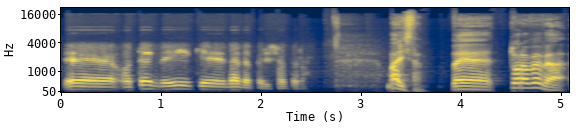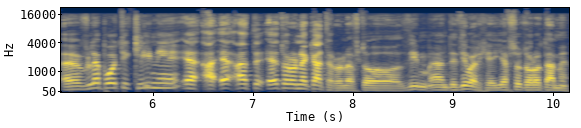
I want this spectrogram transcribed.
ε, ο ΤΕΒΕΗ και βέβαια περισσότερο. Μάλιστα. Ε, τώρα βέβαια ε, βλέπω ότι κλείνει ε, ε, έτερον εκάτερον αυτό δι, αντιδήμαρχε γι' αυτό το ρωτάμε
